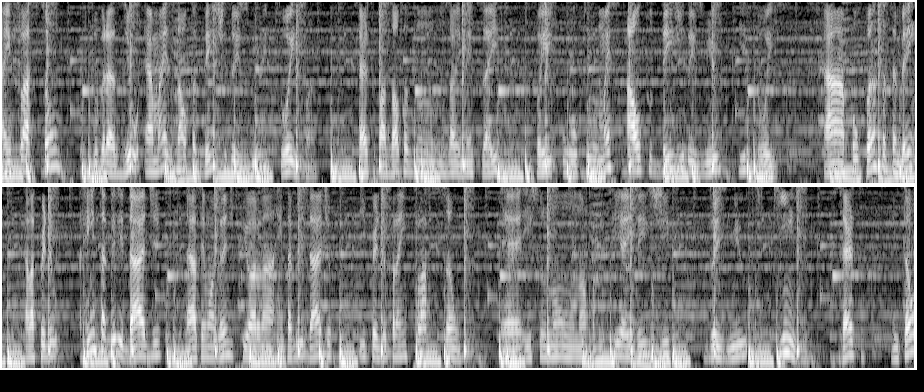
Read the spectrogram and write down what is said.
A inflação do Brasil é a mais alta desde 2002, mano. Certo? Com as altas nos alimentos aí, foi o outubro mais alto desde 2002. A poupança também, ela perdeu rentabilidade, ela tem uma grande piora na rentabilidade e perdeu para a inflação. É, isso não, não acontecia aí desde 2015, certo? Então,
